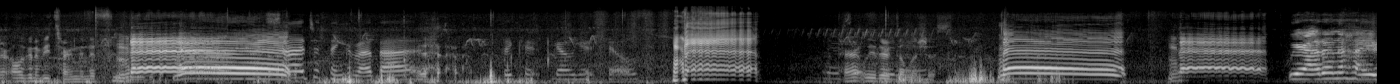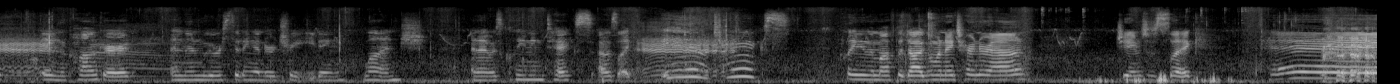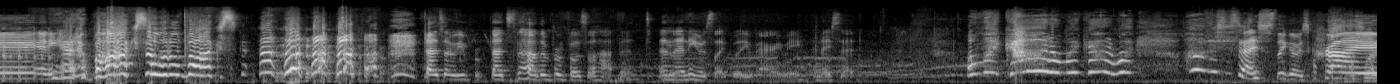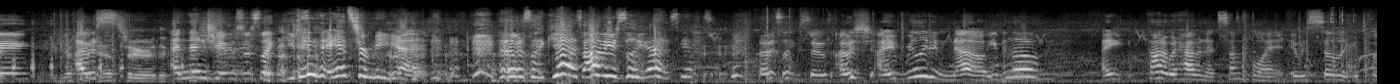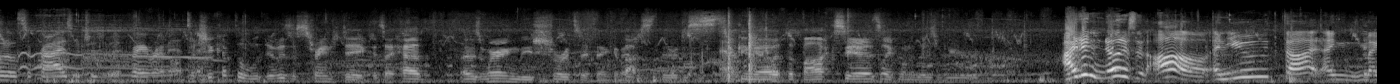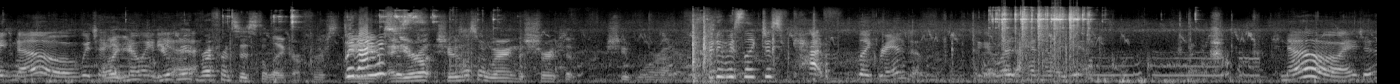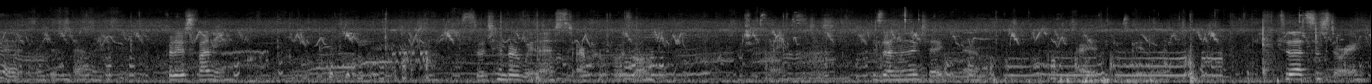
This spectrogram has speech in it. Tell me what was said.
they're all gonna be turned into food. Sad to think about that. They could go get killed. Apparently they're delicious. We were out on a hike in Concord, and then we were sitting under a tree eating lunch, and I was cleaning ticks. I was like, ew, ticks! Cleaning them off the dog, and when I turned around, James was like, hey, and he had a box, a little box. That's how we. That's how the proposal happened. And then he was like, "Will you marry me?" And I said, "Oh my god! Oh my god! What? Oh, this is." I just think I was crying. You have I to was the and then. James was like, "You didn't answer me yet," and I was like, "Yes, obviously, yes, yes." I was like, so I was, I really didn't know, even though I thought it would happen at some point. It was still like a total surprise, which was very romantic. But she kept the. It was a strange day because I had. I was wearing these shorts, I think, and I just they were just sticking out the box. Yeah, it's like one of those weird. I didn't notice at all, and you thought I might know, which I Well, had you, no you idea. made references to like our first But I was and just- you're. She was also wearing the shirt that she wore on her. But it was like just cat, like random. Like I was, I had no idea. No, I didn't. I didn't. But it was funny. So Timber witnessed our proposal, which was nice. Is that another tick? Oh. Alright, I think it's good. So that's the story.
